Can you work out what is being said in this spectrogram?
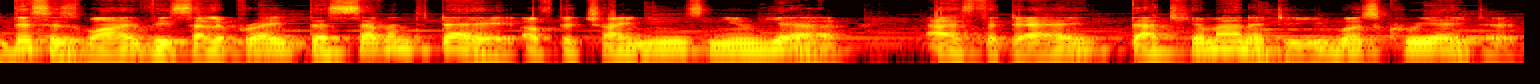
This is why we celebrate the seventh day of the Chinese New Year as the day that humanity was created.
